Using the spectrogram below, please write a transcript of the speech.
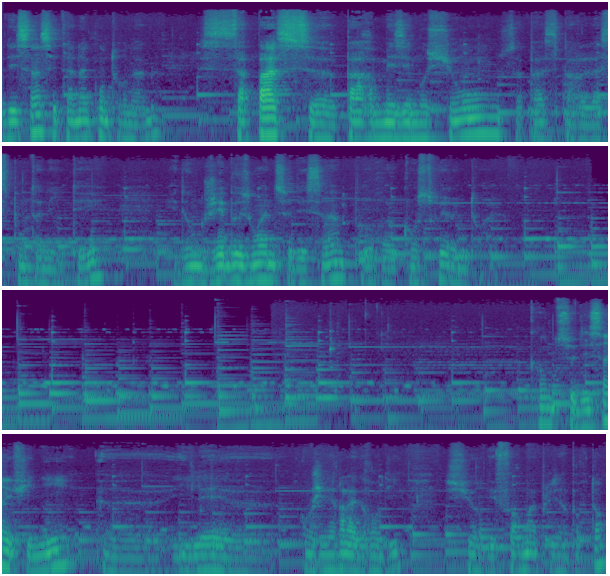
dessin, c'est un incontournable. Ça passe par mes émotions, ça passe par la spontanéité. Et donc j'ai besoin de ce dessin pour construire une toile. Quand ce dessin est fini, euh, il est euh, en général agrandi sur des formats plus importants,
